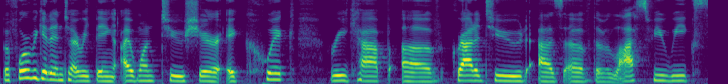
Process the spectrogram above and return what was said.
before we get into everything, I want to share a quick recap of gratitude as of the last few weeks,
